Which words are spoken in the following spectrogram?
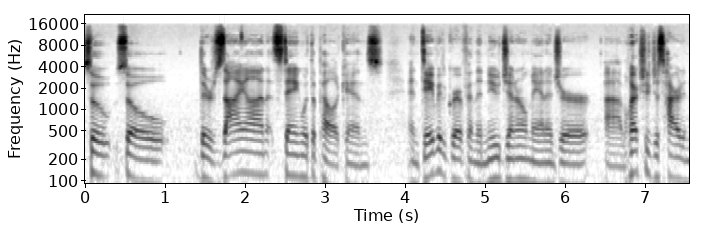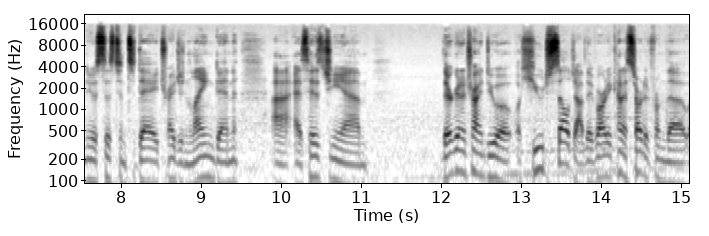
So so there's Zion staying with the Pelicans and David Griffin, the new general manager, um, who actually just hired a new assistant today, Trajan Langdon, uh, as his GM. They're going to try and do a, a huge sell job. They've already kind of started from the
